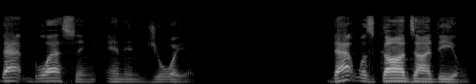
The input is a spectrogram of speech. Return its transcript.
that blessing and enjoy it. That was God's ideal.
